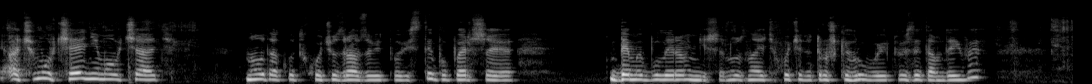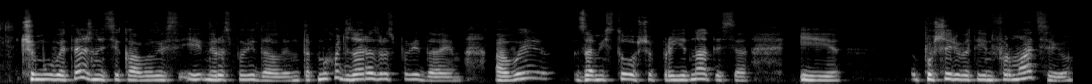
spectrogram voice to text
А чому вчені мовчать? Ну, так от хочу зразу відповісти. По-перше, де ми були раніше. Ну, знаєте, хочете трошки грубо відповісти там, де й ви. Чому ви теж не цікавились і не розповідали? Ну так ми хоч зараз розповідаємо. А ви замість того, щоб приєднатися і поширювати інформацію,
